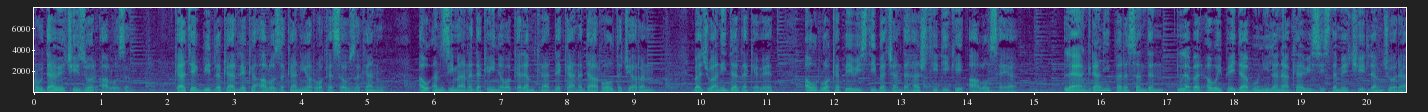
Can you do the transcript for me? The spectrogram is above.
ڕووداوێکی زۆر ئاڵۆزن. کاتێک بیر لە کارلێکە ئاڵۆزەکانی ڕووەکە سەوزەکان و ئەو ئەنزیمانە دەکەینەوە کە لەم کارلێکانەدا ڕۆڵ دەگێڕن، بە جوانی دەردەکەوێت ئەو ڕووەکە پێویستی بە چەندەها شتی دیکەی ئاڵۆز هەیە. لایەنگرانی پەرەسەندن لەبەر ئەوەی پەیدابوونی لەناکاوی سیستەمێکی لەم جۆرە،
